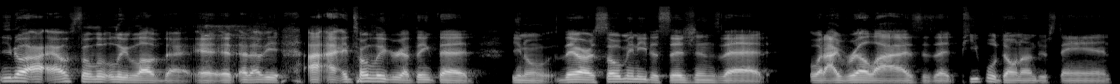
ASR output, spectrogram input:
You know i absolutely love that and, and i mean I, I totally agree. I think that you know, there are so many decisions that what I realized is that people don't understand,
